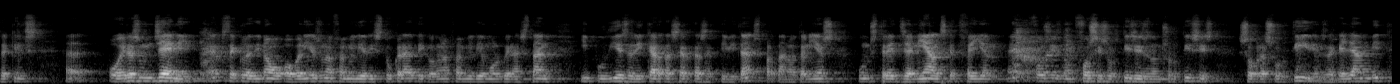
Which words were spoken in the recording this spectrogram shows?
d'aquells eh, o eres un geni eh, al segle XIX o venies d'una família aristocràtica o d'una família molt benestant i podies dedicar-te a certes activitats, per tant, o tenies uns trets genials que et feien, eh, fossis d'on fossis, sortissis d'on sortissis, sortir dins d'aquell àmbit,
